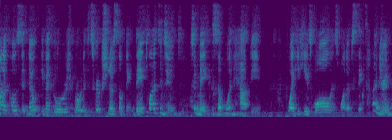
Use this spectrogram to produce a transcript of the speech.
On a post it note, event-goers wrote a description of something they plan to do to make someone happy. Waikiki's wall is one of 600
